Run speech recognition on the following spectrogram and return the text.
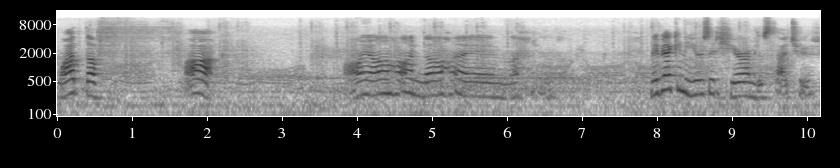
What the fuck? Uh-huh, Maybe I can use it here on the statues.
